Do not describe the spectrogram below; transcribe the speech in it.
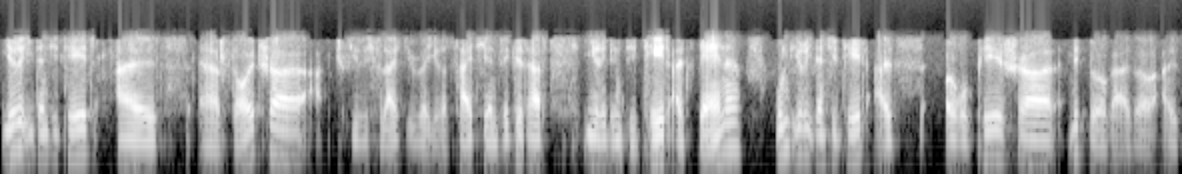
ihre Identität als äh, Deutscher, die sich vielleicht über ihre Zeit hier entwickelt hat, ihre Identität als Däne und ihre Identität als europäischer Mitbürger, also als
